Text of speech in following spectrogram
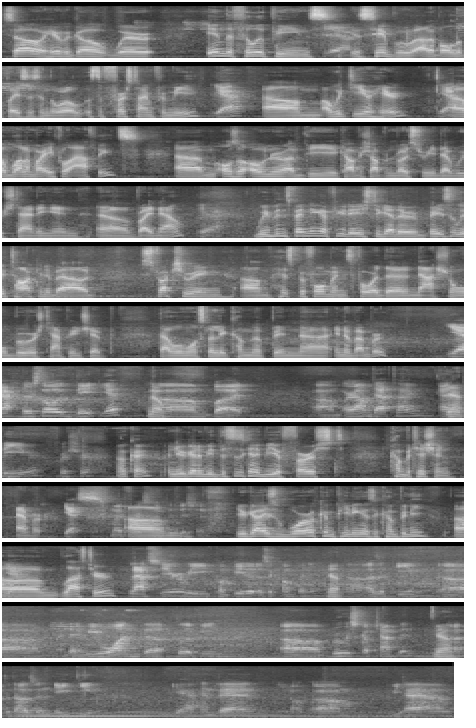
So here we go. We're in the Philippines, Yeah. in Cebu, out of all the places in the world. It's the first time for me. Yeah. Um, I'm with Gio here, Yeah. uh, one of our April athletes, um, also owner of the coffee shop and roastery that we're standing in uh, right now. Yeah. We've been spending a few days together, basically talking about structuring um, his performance for the National Brewers Championship that will most likely come up in uh, in November. Yeah. There's no date yet. No. Um, but um, around that time, end Yeah. of the year, for sure. Okay, and you're gonna be. This is gonna be your first competition ever. Yes, my first Um, competition. You guys were competing as a company um, Yeah. last year. Last year, we competed as a company, Yeah. uh, as a team, um, and then we won the Philippine uh, Brewers Cup champion, Yeah. uh, 2018. Yeah, and then you know um, we have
